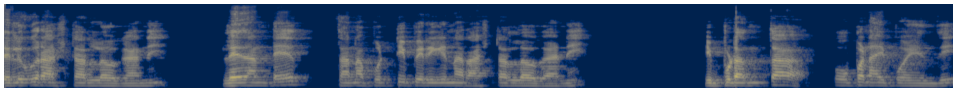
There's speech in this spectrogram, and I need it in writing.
తెలుగు రాష్ట్రాల్లో కానీ లేదంటే తన పుట్టి పెరిగిన రాష్ట్రాల్లో కానీ ఇప్పుడంతా ఓపెన్ అయిపోయింది.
